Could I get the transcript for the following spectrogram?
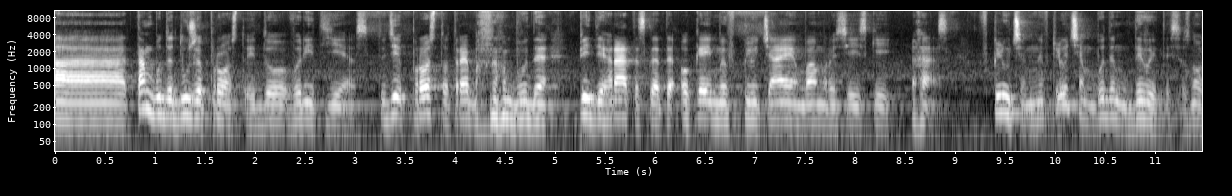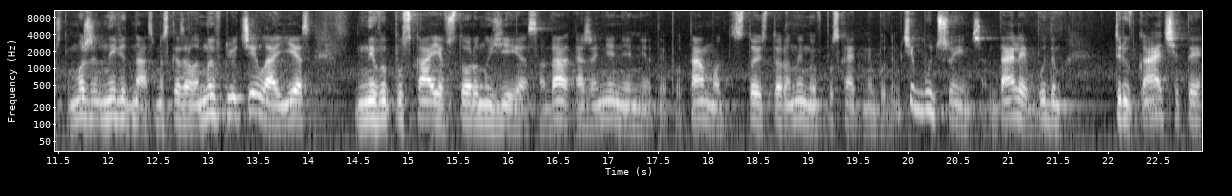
а там буде дуже просто і до воріт ЄС. Тоді просто треба буде підіграти, сказати: Окей, ми включаємо вам російський газ. Включимо, не включимо, будемо дивитися. Знову ж таки, може не від нас. Ми сказали, ми включили, а ЄС не випускає в сторону ЄС. Да, каже, ні, ні, ні, типу, там от з тої сторони ми впускати не будемо. Чи будь-що інше. Далі будемо трюкачити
